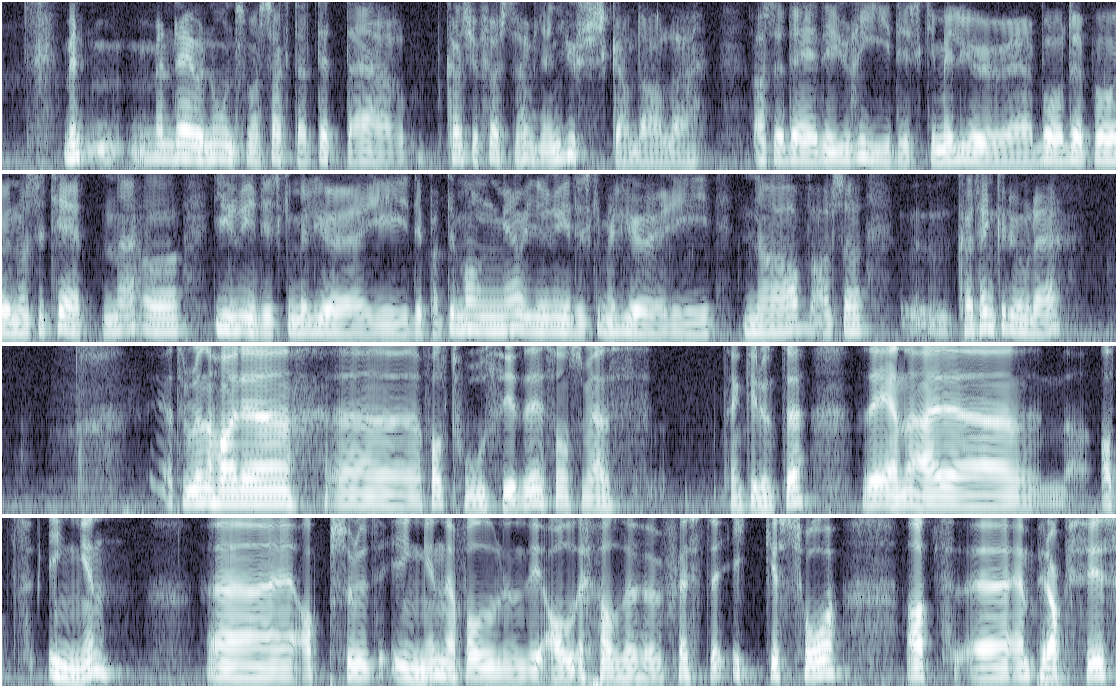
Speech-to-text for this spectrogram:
Men, men, det er jo noen som har sagt at dette er kanskje først og fremst en jusskandale. Altså det er det juridiske miljøet både på universitetene og det juridiske miljøet i departementet og det juridiske miljøet i Nav. Altså, hva tenker du om det? Jeg tror den har eh, eh iallfall to sider, sånn som jeg tenker rundt det. Det ene er eh, at ingen, eh, absolutt ingen, iallfall de aller, aller fleste, ikke så at eh, en praksis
